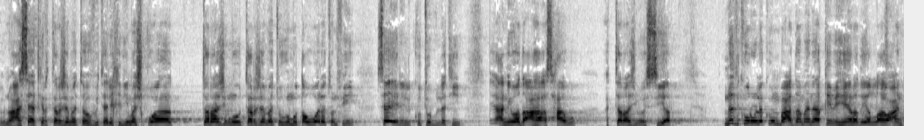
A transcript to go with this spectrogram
ابن عساكر ترجمته في تاريخ دمشق وتراجمه ترجمته مطولة في سائر الكتب التي يعني وضعها أصحاب التراجم والسير. نذكر لكم بعض مناقبه رضي الله عنه.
